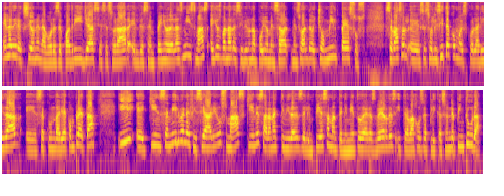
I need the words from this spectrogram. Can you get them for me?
en la dirección en labores de cuadrillas y asesorar el desempeño de las mismas. Ellos van a recibir un apoyo mensual, mensual de 8 mil pesos. Se, va, eh, se solicita como escolaridad eh, secundaria completa y 15 eh, mil beneficiarios más quienes harán actividades de limpieza, mantenimiento de áreas verdes y trabajos de aplicación de pintura.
